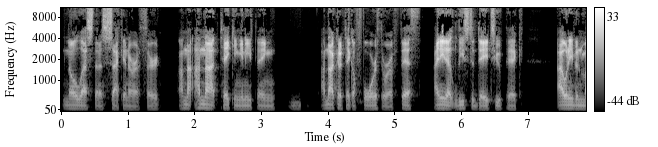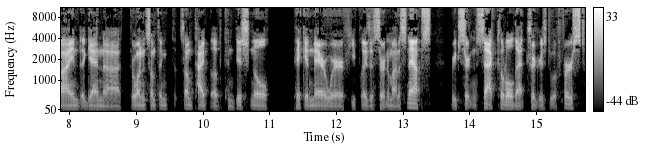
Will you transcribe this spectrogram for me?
no less than a second or a third. I'm not. I'm not taking anything. I'm not going to take a fourth or a fifth. I need at least a day two pick. I wouldn't even mind again uh, throwing in something, some type of conditional pick in there, where if he plays a certain amount of snaps, reach certain sack total, that triggers to a first.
